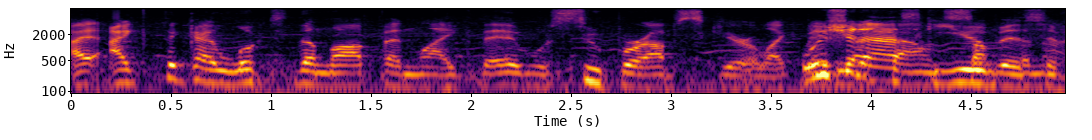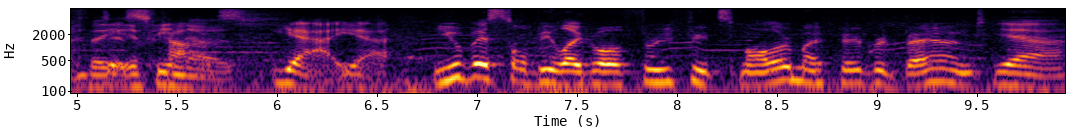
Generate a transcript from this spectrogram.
I, I think I looked them up and like they were super obscure. Like We should I ask Ubis if they- if he knows. Yeah, yeah. Ubis will be like, "Oh, Three Feet Smaller, my favorite band." Yeah.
